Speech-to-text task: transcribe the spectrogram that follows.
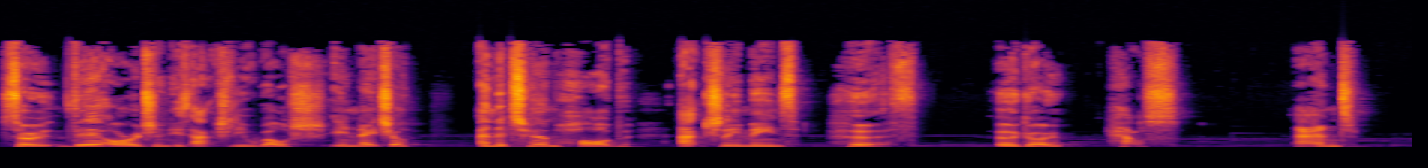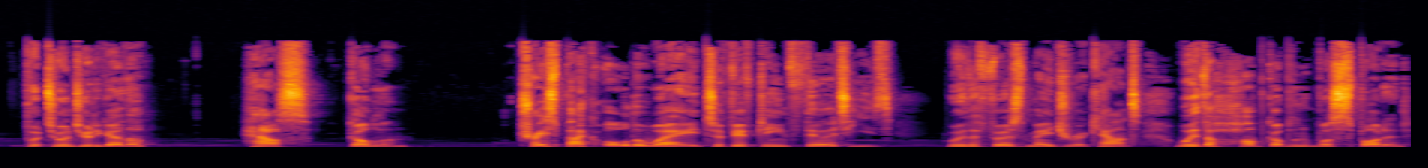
So their origin is actually Welsh in nature, and the term hob actually means hearth, ergo, house. And, put two and two together, house goblin. Trace back all the way to 1530s, where the first major account where the hobgoblin was spotted.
